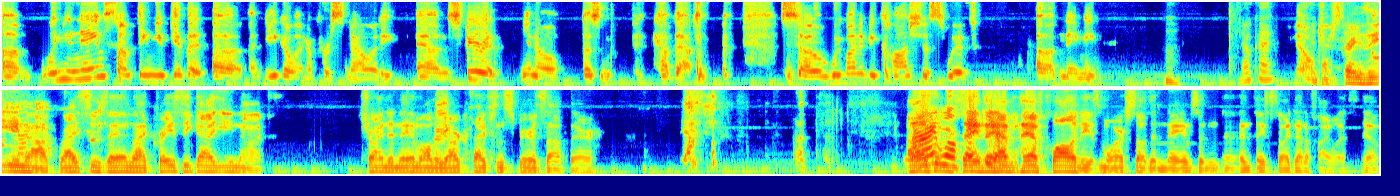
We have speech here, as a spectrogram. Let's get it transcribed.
um, when you name something, you give it a, an ego and a personality, and spirit, you know, doesn't have that. so we want to be cautious with uh, naming. Okay. You know, That crazy Enoch, right, Suzanne? That crazy guy Enoch, trying to name all the archetypes and spirits out there. I All like right, well, you're thank They you. have they have qualities more so than names and, and things to identify with. Yeah.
